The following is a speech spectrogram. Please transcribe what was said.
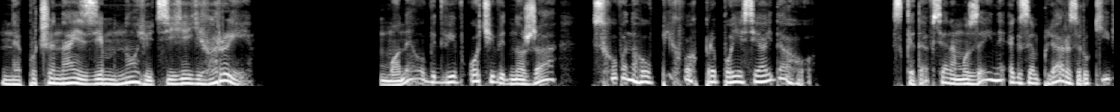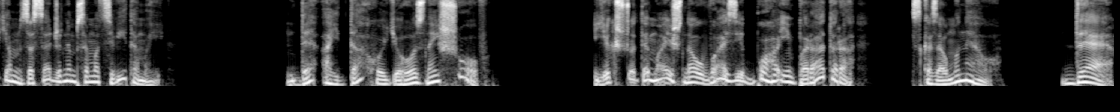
Не починай зі мною цієї гри. Монео відвів очі від ножа, схованого в піхвах при поясі Айдаго, скидався на музейний екземпляр з руків'ям, засадженим самоцвітами. Де Айдаго його знайшов? Якщо ти маєш на увазі бога імператора, сказав Монео. Де?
